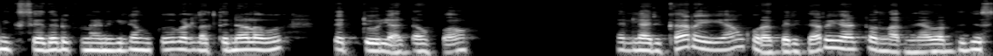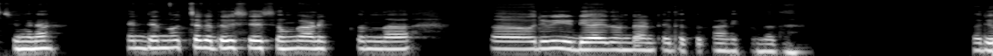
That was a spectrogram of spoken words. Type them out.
മിക്സ് ചെയ്തെടുക്കണമെങ്കിൽ നമുക്ക് വെള്ളത്തിന്റെ അളവ് തെറ്റൂല കേട്ടോ. അപ്പൊ എല്ലാവർക്കും അറിയാം. കുറേ പേർക്ക് അറിയാം കേട്ടോ. എന്നറിഞ്ഞാൽ വെറുതെ ജസ്റ്റ് ഇങ്ങനെ എന്റെ ഒന്ന് ഉച്ചകത്തെ വിശേഷം കാണിക്കുന്ന ഒരു വീഡിയോ ആയതുകൊണ്ടാണ് ഇതൊക്കെ കാണിക്കുന്നത്. ഒരു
